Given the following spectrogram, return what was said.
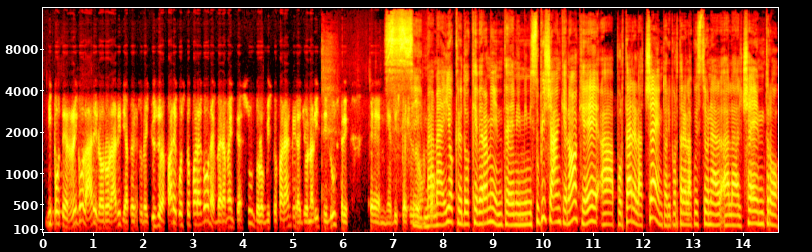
di poter regolare i loro orari di apertura e chiusura. Fare questo paragone è veramente assurdo, l'ho visto fare anche da giornalisti illustri e mi è dispiaciuto. Sì, ma, ma, io credo che veramente mi, mi stupisce anche no, che a portare l'accento, a riportare la questione al, al centro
